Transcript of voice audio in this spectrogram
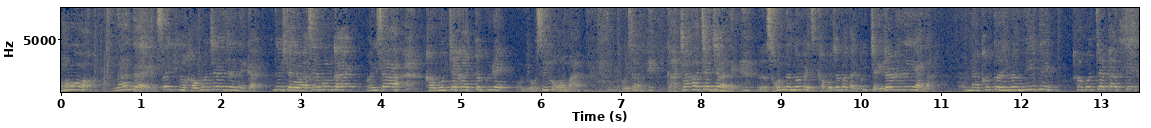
おうなんだいさっきのかぼちゃじゃねえか。どうしたい忘れ物かい？おじさんかぼちゃ買っとくれ。およせよお前。おじさんガチャガチャじゃねえ。そんなのべつかぼちゃばかり食っちゃいられねえやな。そんなこと言わねえでかぼちゃ買って。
